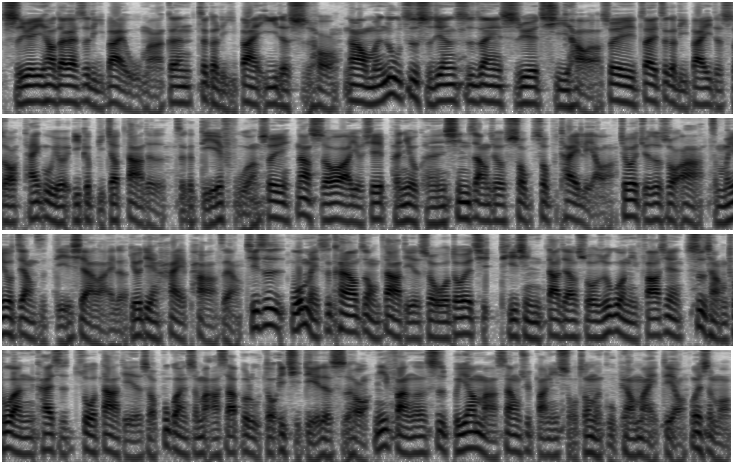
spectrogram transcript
十月一号大概是礼拜五嘛，跟这个礼拜一的时候，那我们录制时间是在十月七号啊，所以在这个礼拜一的时候，台股有一个比较大的这个跌幅啊，所以那时候啊，有些朋友可能心脏就受受不太了啊，就会觉得说啊，怎么又这样子跌下来了，有点害怕。这样，其实我每次看到这种大跌的时候，我都会提提醒大家说，如果你发现市场突然开始做大跌的时候，不管什么阿萨布鲁都一起跌的时候，你反而是不要马上去把你手中的股票卖掉。为什么？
